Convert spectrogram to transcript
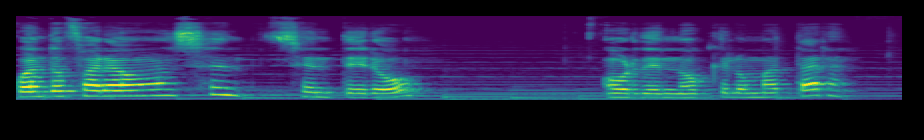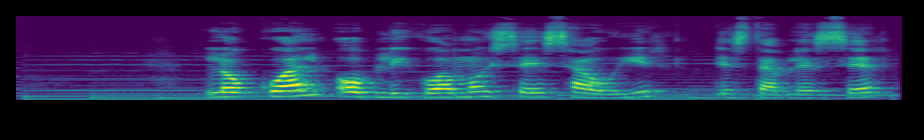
Cuando Faraón se, enteró, ordenó que lo mataran, lo cual obligó a Moisés a huir y establecerse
